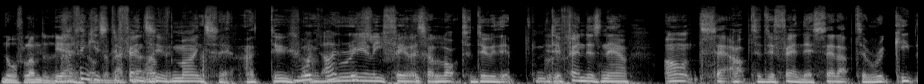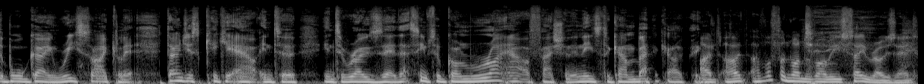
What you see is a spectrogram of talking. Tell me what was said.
North Londoners. Yeah. I think it's the back. defensive mindset. I do. What- I I- really feel it's a lot to do with it. Defenders now aren't set up to defend. They're set up to re- keep the ball going, recycle it. Don't just kick it out into into row Z. That seems to have gone right out of fashion. It needs to come back. I think. I, I, I've often wondered why we say Rosed.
